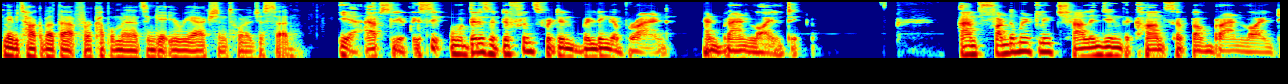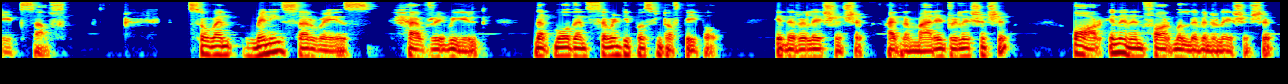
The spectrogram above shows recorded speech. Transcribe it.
maybe talk about that for a couple minutes and get your reaction to what I just said. Yeah, absolutely. See, there is a difference between building a brand and brand loyalty. I'm fundamentally challenging the concept of brand loyalty itself. So, when many surveys have revealed that more than 70% of people in a relationship, either a married relationship or in an informal living relationship,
